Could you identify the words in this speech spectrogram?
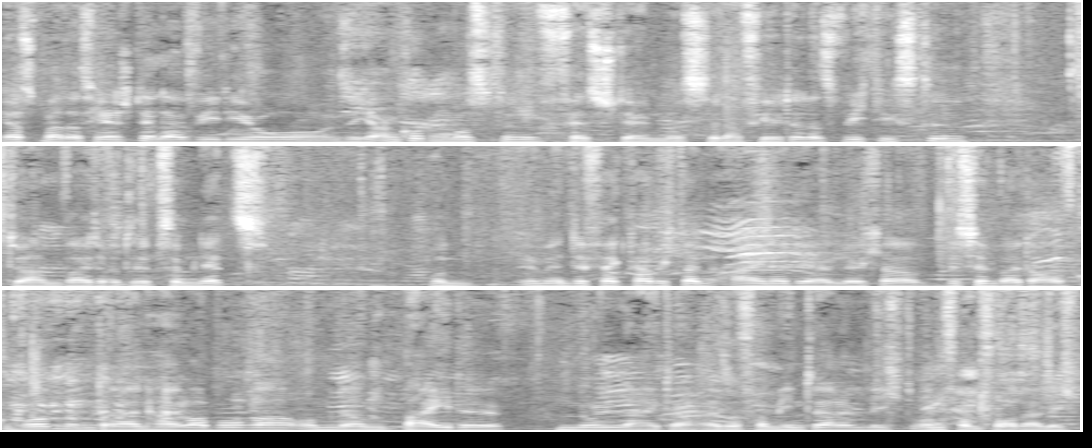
erstmal das Herstellervideo sich angucken musste, feststellen musste, da fehlte das Wichtigste. Dann weitere Tipps im Netz. Und im Endeffekt habe ich dann eine der Löcher ein bisschen weiter aufgebohrt mit einem dreieinhalber Bohrer, um dann beide Nullleiter, also vom Hinterlicht und vom Vorderlicht,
